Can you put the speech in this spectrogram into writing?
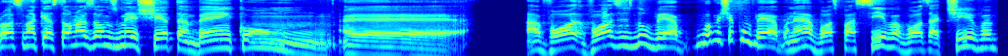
Próxima questão, nós vamos mexer também com é, a vo vozes do verbo. Vou mexer com o verbo, né? Voz passiva, voz ativa,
